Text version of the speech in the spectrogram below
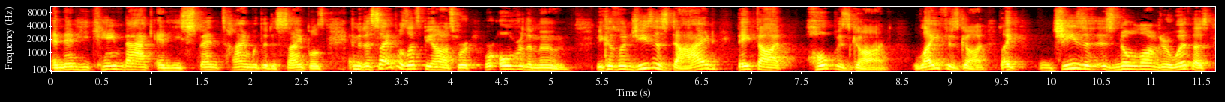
And then he came back and he spent time with the disciples. And the disciples, let's be honest, were, were over the moon. Because when Jesus died, they thought, hope is gone. Life is gone. Like Jesus is no longer with us.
